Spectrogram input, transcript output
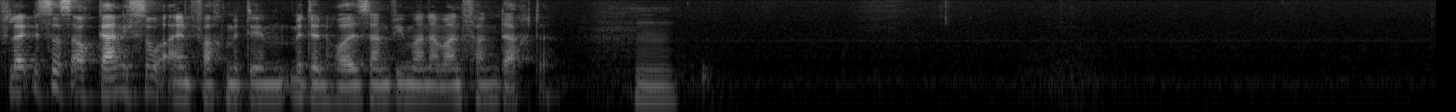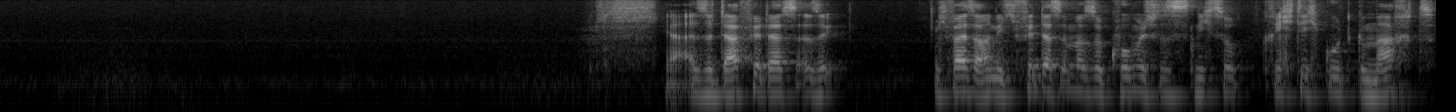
Vielleicht ist das auch gar nicht so einfach mit, dem, mit den Häusern, wie man am Anfang dachte. Hm. Ja, also dafür, dass, also ich weiß auch nicht, ich finde das immer so komisch, es ist nicht so richtig gut gemacht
